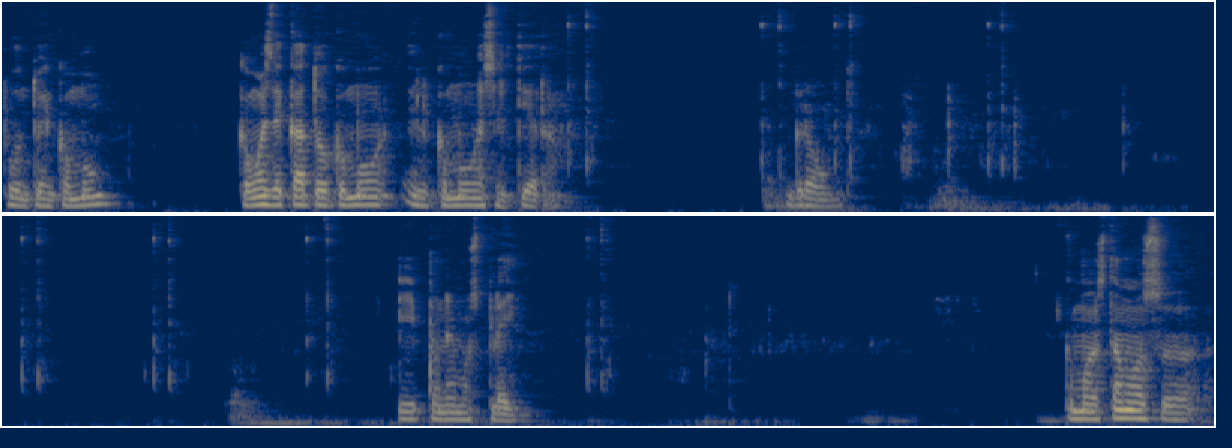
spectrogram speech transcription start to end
punto en común como es de cátodo común, el común es el tierra. Ground. Y ponemos play. Como estamos uh,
